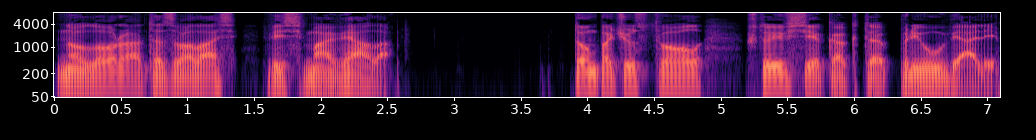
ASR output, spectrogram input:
но Лора отозвалась весьма вяло. Том почувствовал, что и все как-то приувяли.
